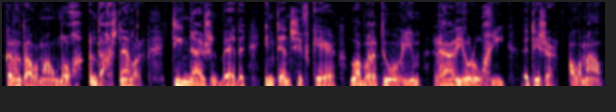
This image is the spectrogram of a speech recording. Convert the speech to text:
kan het allemaal nog een dag sneller. 10.000 bedden, intensive care, laboratorium, radiologie, het is er allemaal.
